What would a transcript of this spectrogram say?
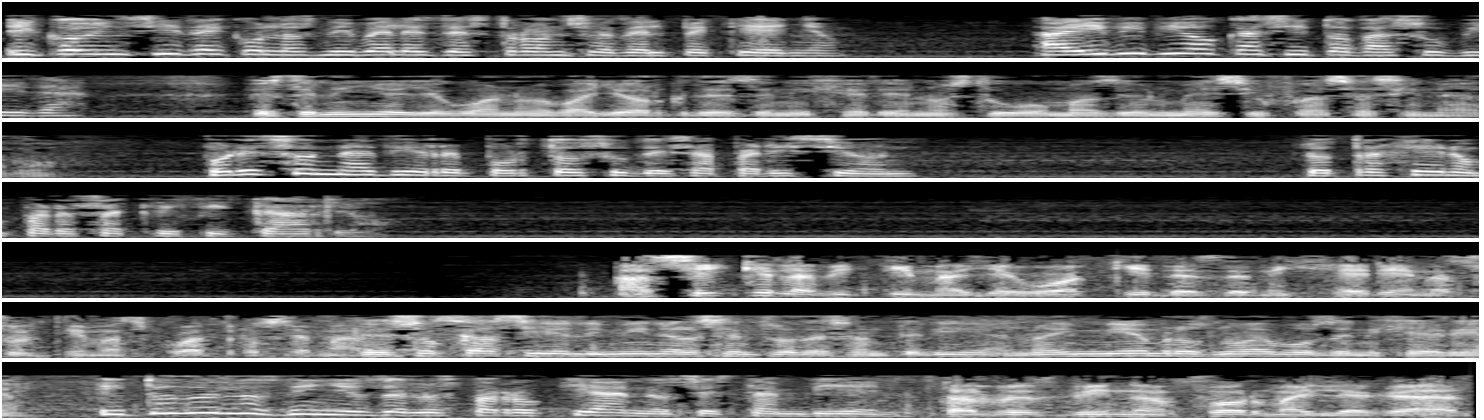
y coincide con los niveles de estroncio del pequeño. Ahí vivió casi toda su vida. Este niño llegó a Nueva York desde Nigeria, no estuvo más de un mes y fue asesinado. Por eso nadie reportó su desaparición. Lo trajeron para sacrificarlo. Así que la víctima llegó aquí desde Nigeria en las últimas cuatro semanas. Eso casi elimina el centro de santería. No hay miembros nuevos de Nigeria. Y todos los niños de los parroquianos están bien. Tal vez vino en forma ilegal.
